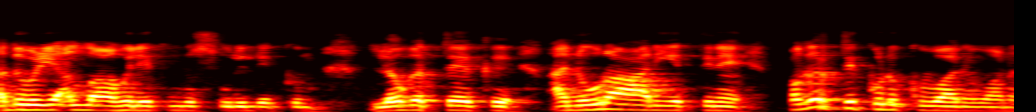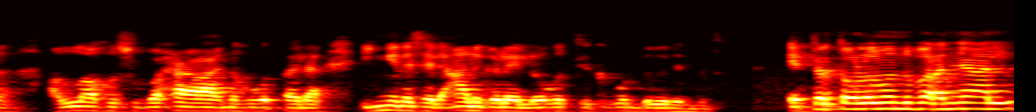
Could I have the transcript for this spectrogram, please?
അതുവഴി അള്ളാഹുലേക്കും റസൂലിലേക്കും ലോകത്തേക്ക് ആ നൂറാനിയത്തിനെ പകർത്തിക്കൊടുക്കുവാനുമാണ് അള്ളാഹു സുബഹാനുഹുവത്തല ഇങ്ങനെ ചില ആളുകളെ ലോകത്തേക്ക് കൊണ്ടുവരുന്നത്. എത്രത്തോളം എന്ന് പറഞ്ഞാൽ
